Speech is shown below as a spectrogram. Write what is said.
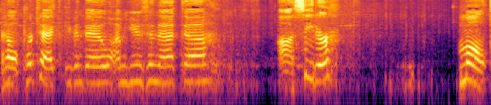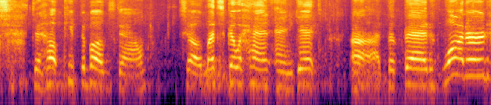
help protect even though I'm using that uh, uh, cedar mulch to help keep the bugs down. So let's go ahead and get uh, the bed watered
